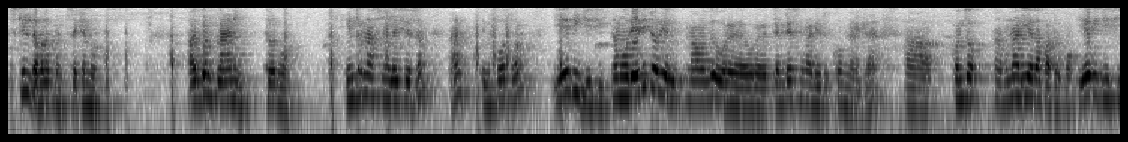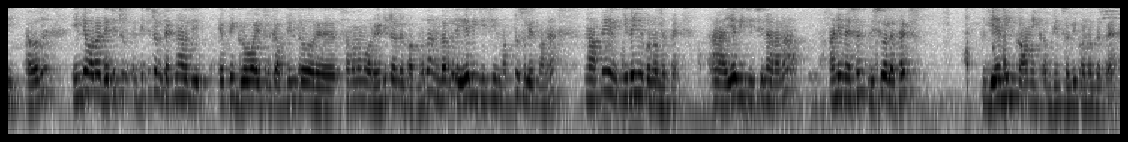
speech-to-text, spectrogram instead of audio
skill development second one urban planning third one internationalisation and இது ஃபோர்த் ஒன் ஏவிஜிசி நம்ம ஒரு எடிட்டோரியல் நான் வந்து ஒரு ஒரு டென் டேஸ் முன்னாடி இருக்கும்னு நினைக்கிறேன். கொஞ்சம் முன்னாடியே தான் பார்த்துருப்போம். ஏவிஜிசி அதாவது இந்தியாவோட டிஜிட்டல் டிஜிட்டல் டெக்னாலஜி எப்படி க்ரோ ஆகிட்டு இருக்கு அப்படின்ற ஒரு சம்மந்தமாக ஒரு எடிட்டோரியல் பார்க்கும்போது அந்த இடத்துல ஏவிஜிசி மட்டும் சொல்லியிருப்பாங்க. நான் அப்பயே இதையும் கொண்டு வந்திருப்பேன். ஏவிஜிசினா என்னன்னா animation visual effects gaming comic அப்படின்னு சொல்லி கொண்டு வந்திருப்பேன்.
